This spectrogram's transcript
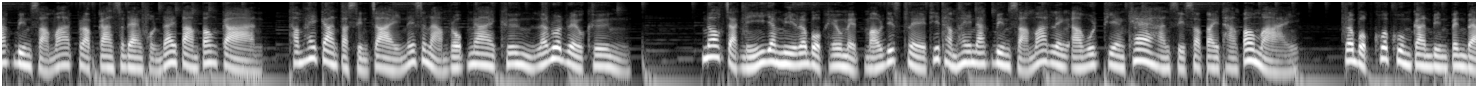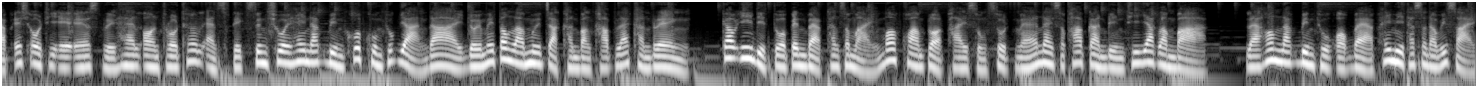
นักบินสามารถปรับการแสดงผลได้ตามต้องการทำให้การตัดสินใจในสนามรบง่ายขึ้นและรวดเร็วขึ้น นอกจากนี้ยังมีระบบ Helmet Mount Display ที่ทำให้นักบินสามารถเล็งอาวุธเพียงแค่หันศีรษะไปทางเป้าหมาย ระบบควบคุมการบินเป็นแบบ HOTAS หรือ Hand on Throttle and Stick ซึ่งช่วยให้นักบินควบคุมทุกอย่างได้ โดยไม่ต้องละมือจากคันบังคับและคันเร่ง เก้าอี้ดิดตัวเป็นแบบทันสมัยมอบความปลอดภัยสูงสุดแม้ในสภาพการบินที่ยากลำบาก และห้องนักบินถูกออกแบบให้มีทัศนวิสัย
